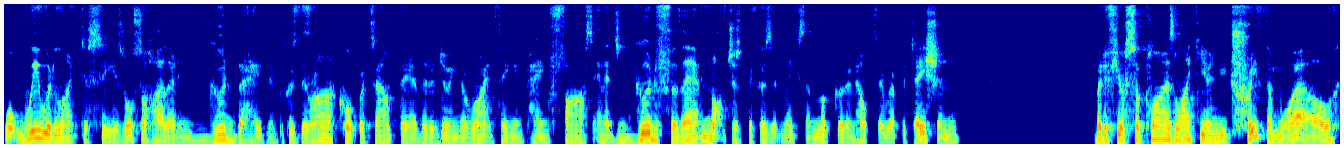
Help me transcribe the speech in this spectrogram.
what we would like to see is also highlighting good behavior because there are corporates out there that are doing the right thing and paying fast and it's good for them not just because it makes them look good and helps their reputation. But if your suppliers like you and you treat them well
